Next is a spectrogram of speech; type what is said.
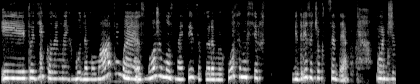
І тоді, коли ми їх будемо мати, ми зможемо знайти за теоремою косинусів відрізочок CD. Отже,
